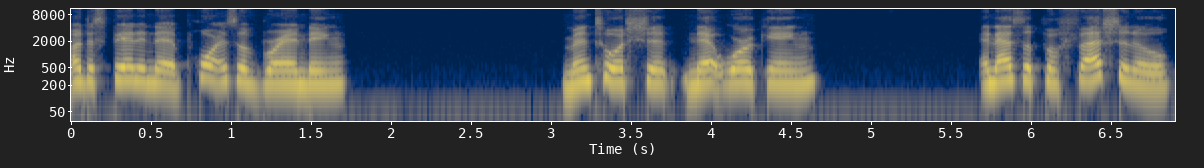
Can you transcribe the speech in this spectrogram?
understanding the importance of branding, mentorship, networking. And as a professional,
